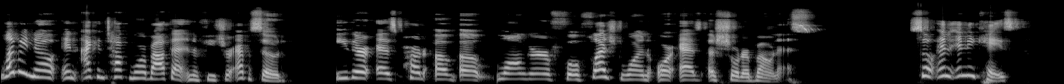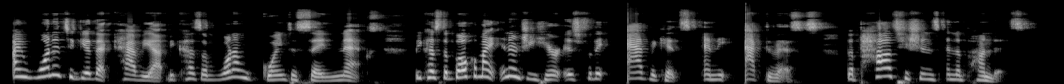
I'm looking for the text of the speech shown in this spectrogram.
let me know and I can talk more about that in a future episode either as part of a longer, full fledged one or as a shorter bonus. So, in any case, I wanted to give that caveat because of what I'm going to say next, because the bulk of my energy here is for the advocates and the activists, the politicians and the pundits.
